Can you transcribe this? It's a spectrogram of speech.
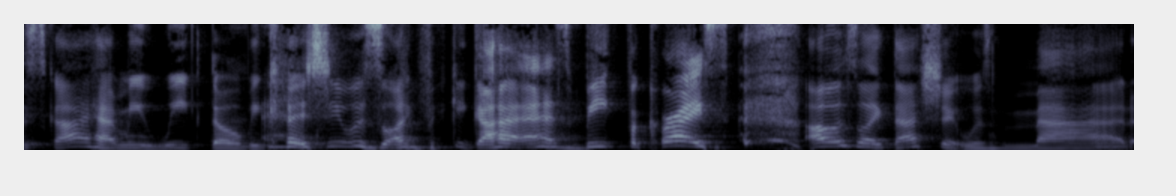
Sky had me weak though because she was like, Vicky got her ass beat for Christ. I was like, that shit was mad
